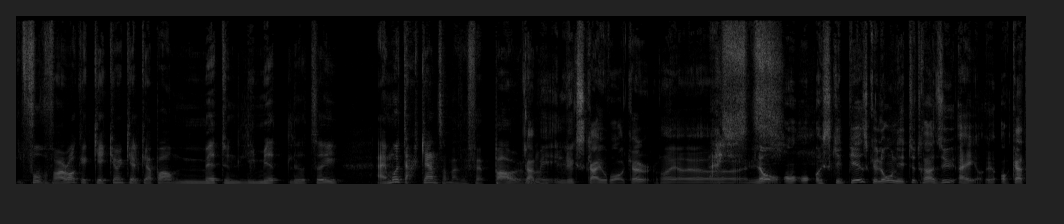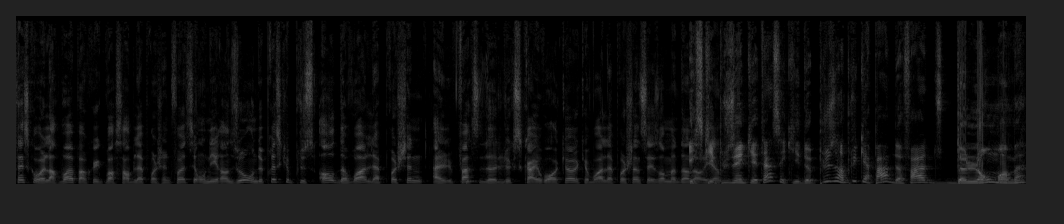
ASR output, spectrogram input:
il faut falloir que quelqu'un, quelque part, mette une limite, là, tu sais. Hey, moi, Tarkan, ça m'avait fait peur. Ah, là. mais Luke Skywalker. euh, Ah, là, on- on- ce qui est le pire, c'est que là, on est tout rendu. hey, on- quand est-ce qu'on va la revoir? Par quoi il va ressembler la prochaine fois? T'sais, on est rendu là, on a presque plus hâte de voir la prochaine face de Luke Skywalker que voir la prochaine saison de Et ce qui est Mandalorian. plus inquiétant, c'est qu'il est de plus en plus capable de faire du- de longs moments.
